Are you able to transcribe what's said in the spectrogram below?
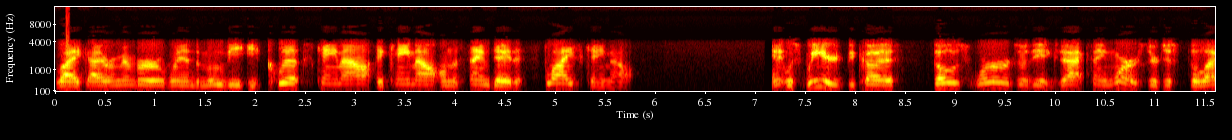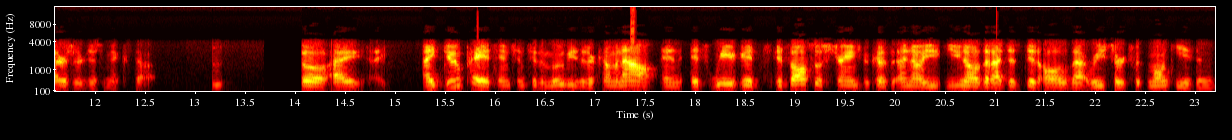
Like I remember when the movie Eclipse came out, it came out on the same day that Splice came out, and it was weird because those words are the exact same words. They're just the letters are just mixed up. Mm-hmm. So I I do pay attention to the movies that are coming out, and it's weird. It's it's also strange because I know you you know that I just did all of that research with monkeys and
